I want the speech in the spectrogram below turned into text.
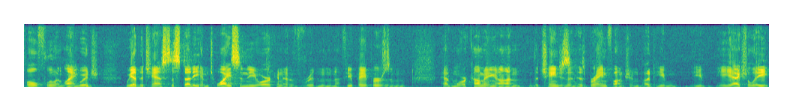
full fluent language. We had the chance to study him twice in New York and have written a few papers and have more coming on the changes in his brain function, but he, he, he actually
